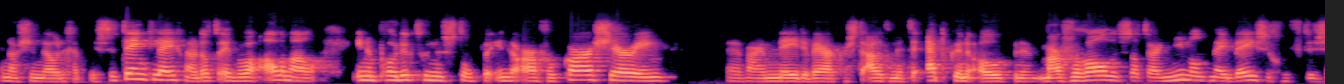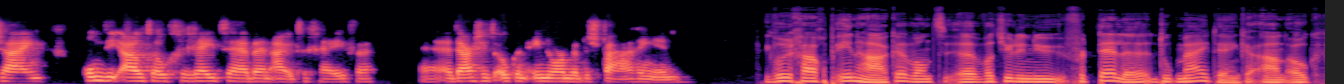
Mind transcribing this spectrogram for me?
En als je hem nodig hebt, is de tank leeg. Nou, dat hebben we allemaal in een product kunnen stoppen in de Arvo Carsharing. Uh, waar medewerkers de auto met de app kunnen openen. Maar vooral dus dat daar niemand mee bezig hoeft te zijn om die auto gereed te hebben en uit te geven. Uh, daar zit ook een enorme besparing in. Ik wil je graag op inhaken, want uh, wat jullie nu vertellen doet mij denken aan ook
